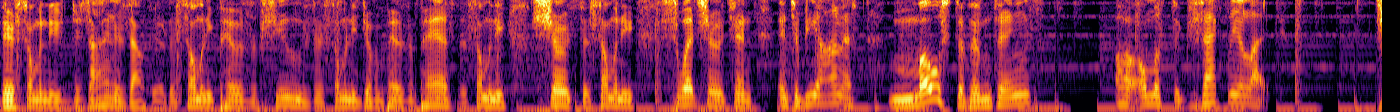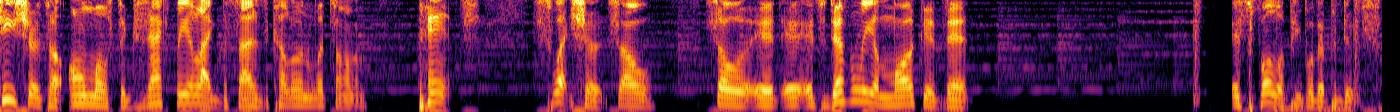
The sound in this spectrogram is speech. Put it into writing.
there's so many designers out there. There's so many pairs of shoes. There's so many different pairs of pants. There's so many shirts. There's so many sweatshirts. And and to be honest, most of them things are almost exactly alike. T-shirts are almost exactly alike, besides the color and what's on them. Pants, sweatshirts. So so it, it it's definitely a market that is full of people that produce.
